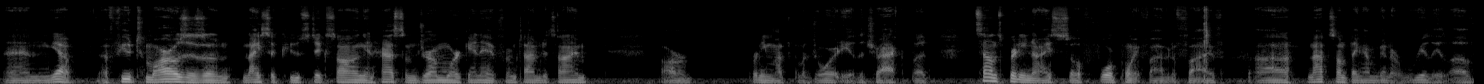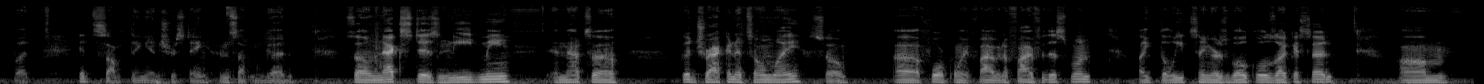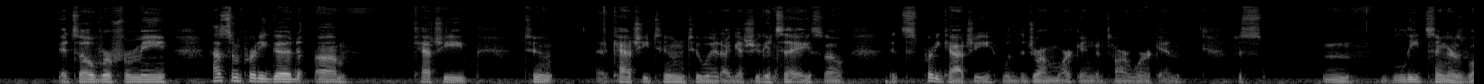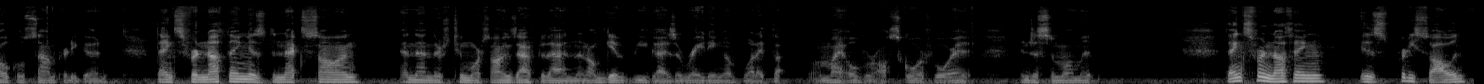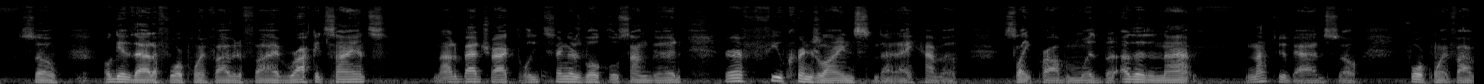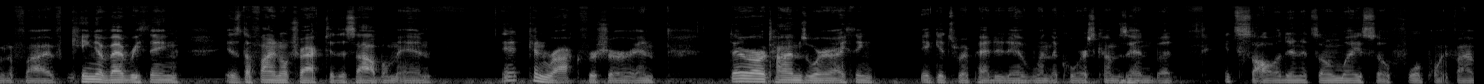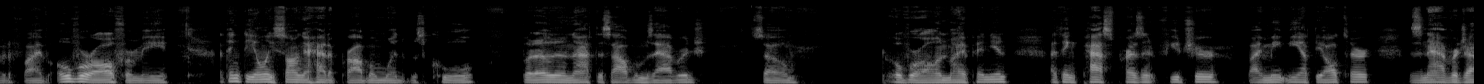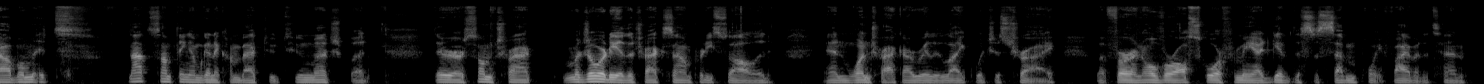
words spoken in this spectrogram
And yeah, A Few Tomorrows is a nice acoustic song and has some drum work in it from time to time, or pretty much majority of the track, but it sounds pretty nice, so 4.5 out of 5. Uh, not something I'm gonna really love, but it's something interesting and something good. So next is Need Me, and that's a good track in its own way, so uh, 4.5 out of 5 for this one. Like the lead singer's vocals, like I said. Um, it's Over for Me has some pretty good um, catchy tune catchy tune to it, I guess you could say. So it's pretty catchy with the drum work and guitar work and just mm, lead singer's vocals sound pretty good. Thanks for Nothing is the next song and then there's two more songs after that and then I'll give you guys a rating of what I thought my overall score for it in just a moment. Thanks for Nothing is pretty solid. So I'll give that a 4.5 out of 5. Rocket Science, not a bad track. The lead singer's vocals sound good. There are a few cringe lines that I have a slight problem with, but other than that, not too bad. So 4.5 out of 5. King of Everything is the final track to this album, and it can rock for sure. And there are times where I think it gets repetitive when the chorus comes in, but it's solid in its own way, so 4.5 out of 5. Overall, for me, I think the only song I had a problem with was Cool, but other than that, this album's average. So, overall, in my opinion, I think Past, Present, Future by Meet Me at the Altar is an average album. It's not something I'm going to come back to too much, but there are some track, majority of the tracks sound pretty solid, and one track I really like, which is Try. But for an overall score for me, I'd give this a 7.5 out of 10.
